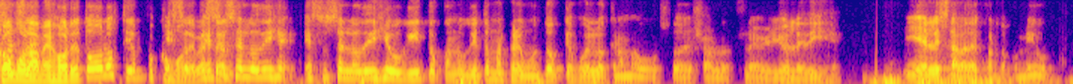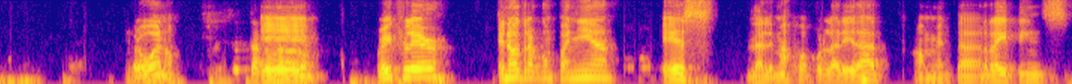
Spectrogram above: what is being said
como se- mejor de todos los tiempos, como eso, debe eso ser. se lo dije, eso se lo dije a Huguito cuando Huguito me preguntó qué fue lo que no me gustó de Charlotte Flair y yo le dije y él estaba de acuerdo conmigo. Pero bueno, eh. Ric Flair en otra compañía es darle más popularidad, aumentar ratings,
